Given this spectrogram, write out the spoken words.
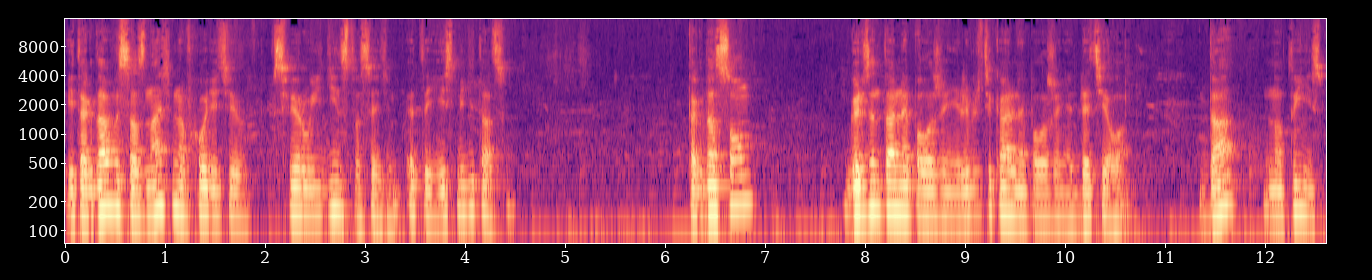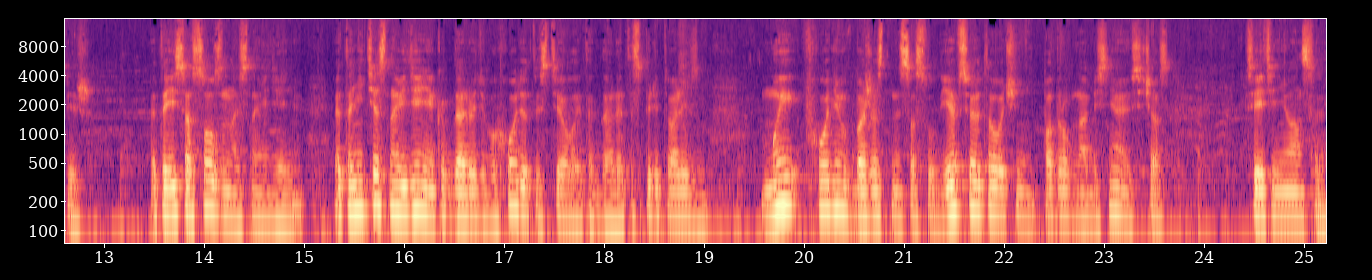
И тогда вы сознательно входите в сферу единства с этим. Это и есть медитация. Тогда сон – горизонтальное положение или вертикальное положение для тела. Да, но ты не спишь. Это есть осознанное сновидение. Это не те сновидения, когда люди выходят из тела и так далее. Это спиритуализм. Мы входим в божественный сосуд. Я все это очень подробно объясняю. Сейчас все эти нюансы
